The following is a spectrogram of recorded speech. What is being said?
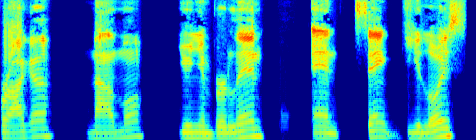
Braga, Malmo, Union Berlin, and St. Gilois.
